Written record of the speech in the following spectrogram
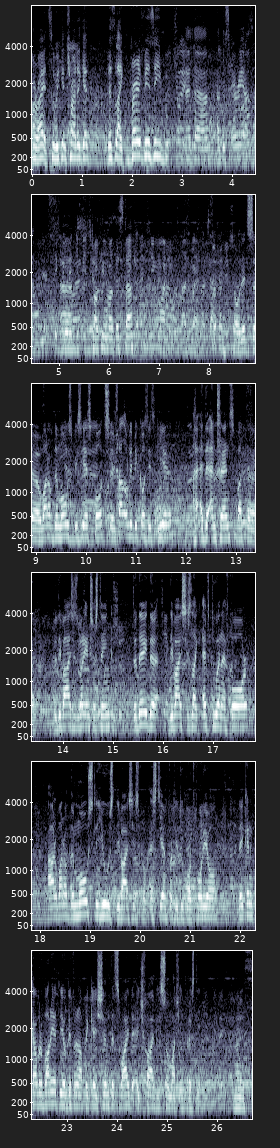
All right, so we can try to get this like very busy b- At, uh, at this area, uh, talking about this stuff. So that's uh, one of the most busiest spots. It's not only because it's here at the entrance, but uh, the device is very interesting. today the devices like F2 and F4 are one of the mostly used devices from STM32 portfolio. They can cover variety of different applications. That's why the H5 is so much interesting. Nice.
